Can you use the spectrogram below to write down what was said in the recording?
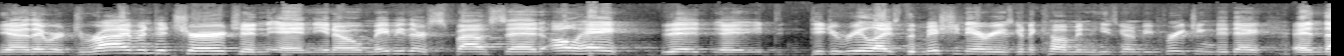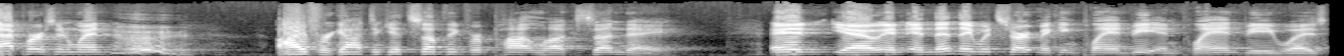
you know, they were driving to church and, and you know, maybe their spouse said, oh, hey, uh, did you realize the missionary is going to come and he's going to be preaching today? And that person went, I forgot to get something for potluck Sunday. And, you know, and, and then they would start making plan B. And plan B was,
